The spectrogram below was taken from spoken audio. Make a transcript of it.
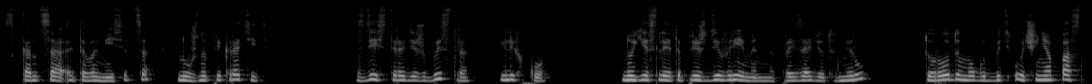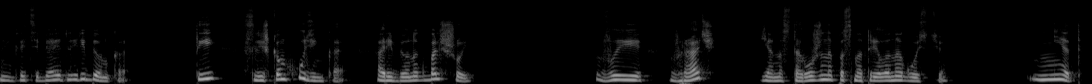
с конца этого месяца нужно прекратить. Здесь ты родишь быстро и легко. Но если это преждевременно произойдет в миру, то роды могут быть очень опасны для тебя и для ребенка. Ты слишком худенькая, а ребенок большой. Вы врач? Я настороженно посмотрела на гостью. Нет.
